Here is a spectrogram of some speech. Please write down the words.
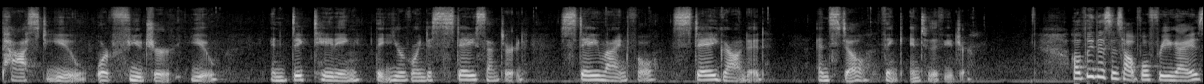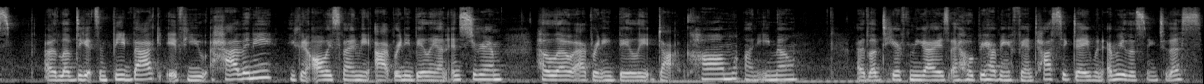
past you or future you, and dictating that you're going to stay centered stay mindful, stay grounded, and still think into the future. Hopefully, this is helpful for you guys. I would love to get some feedback. If you have any, you can always find me at Brittany Bailey on Instagram, hello at BrittanyBailey.com on email. I'd love to hear from you guys. I hope you're having a fantastic day whenever you're listening to this,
